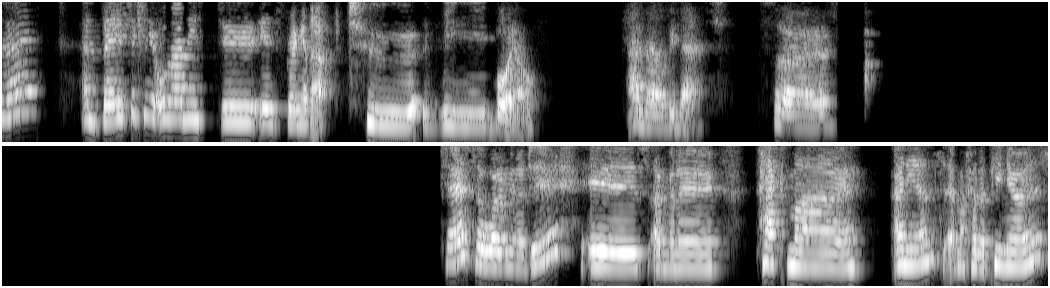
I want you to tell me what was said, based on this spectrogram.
Okay. And basically all I need to do is bring it up to the boil. And that'll be that. So Okay, so what I'm going to do is I'm going to pack my onions and my jalapenos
